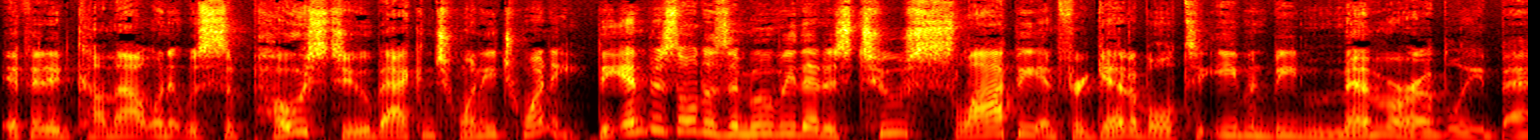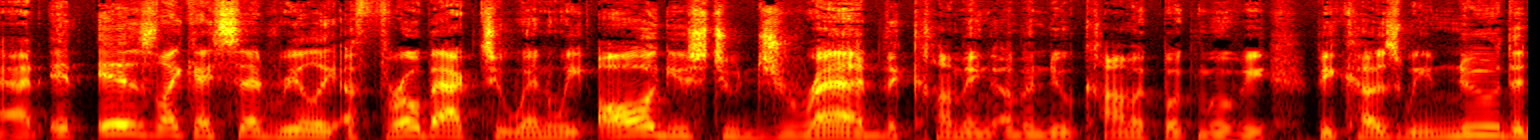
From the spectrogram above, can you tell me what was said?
if it had come out when it was supposed to back in 2020. The end result is a movie that is too sloppy and forgettable to even be memorably bad. It is, like I said, really a throwback to when we all used to dread the coming of a new comic book movie because we knew the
